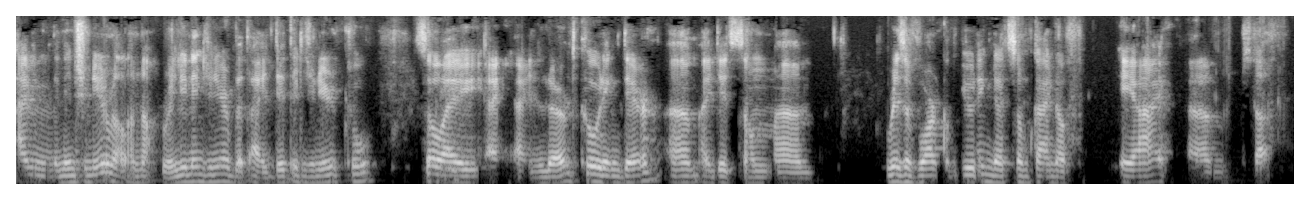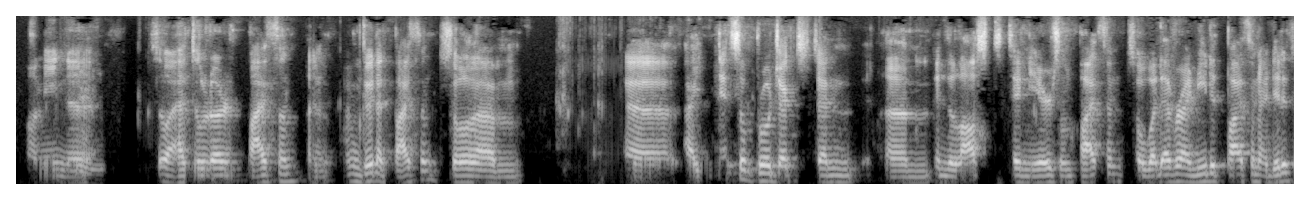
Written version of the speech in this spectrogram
I'm an engineer. Well, I'm not really an engineer, but I did engineer school. So I, I, I learned coding there. Um, I did some um, reservoir computing. That's some kind of AI um, stuff. I mean, uh, so I had to learn Python, and I'm good at Python. So um, uh, I did some projects then um, in the last 10 years on Python. So whatever I needed Python, I did it.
